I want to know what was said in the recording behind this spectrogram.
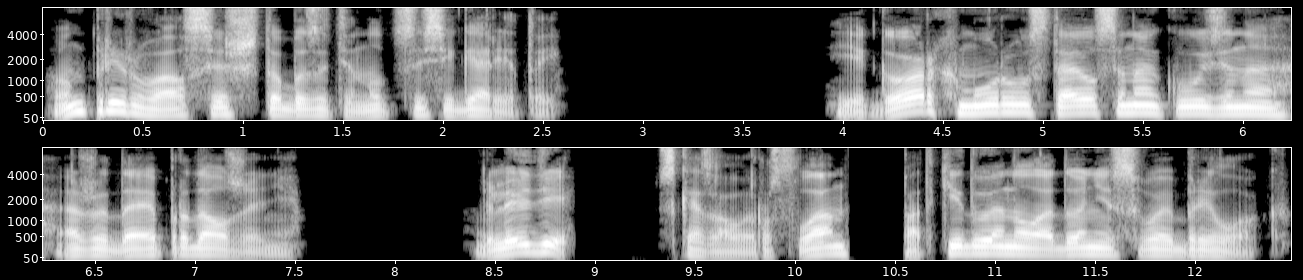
Он прервался, чтобы затянуться сигаретой. Егор хмуро уставился на Кузина, ожидая продолжения. «Гляди», — сказал Руслан, подкидывая на ладони свой брелок.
